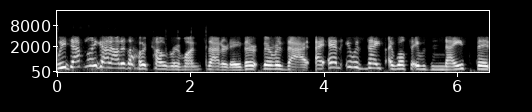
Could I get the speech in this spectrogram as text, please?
we definitely got out of the hotel room on Saturday. There there was that. I, and it was nice. I will say it was nice that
